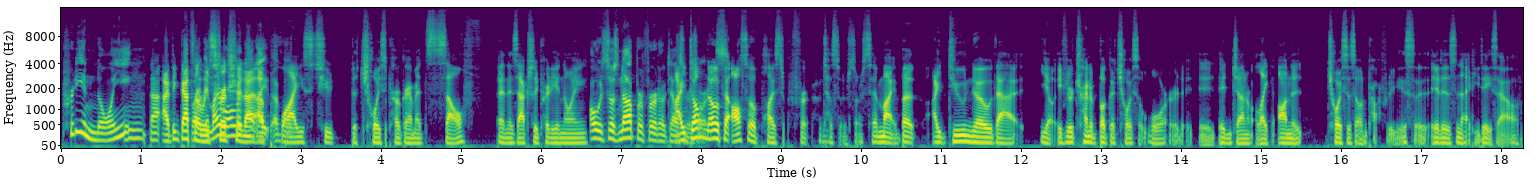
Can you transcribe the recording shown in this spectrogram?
pretty annoying. I think that's like, a restriction that, that, applies I, to the choice program itself and is actually pretty annoying. Oh, so it's not preferred hotels. I don't know if it also applies to preferred hotels and resorts. It might, but I do know that you know if you're trying to book a choice award in, in general, like on the choice's own properties, it is 90 days out.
